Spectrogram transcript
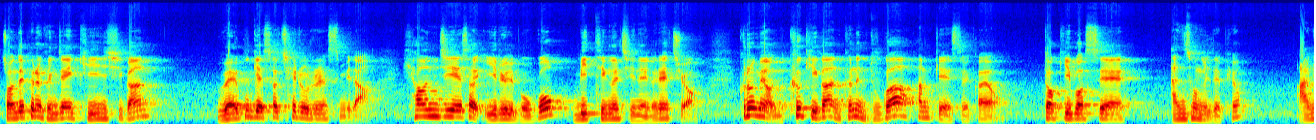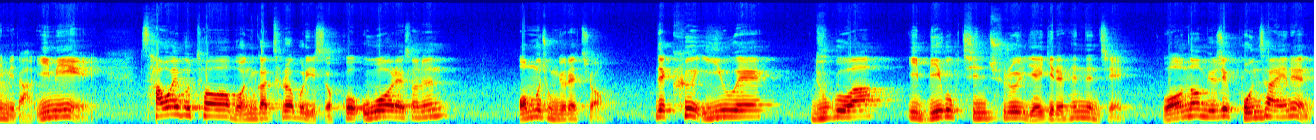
전 대표는 굉장히 긴 시간 외국에서 체류를 했습니다. 현지에서 일을 보고 미팅을 진행을 했죠. 그러면 그 기간 그는 누가 함께 했을까요? 더 기버스의 안성일 대표? 아닙니다. 이미 4월부터 뭔가 트러블이 있었고 5월에서는 업무 종료를 했죠. 근데 그 이후에 누구와 이 미국 진출을 얘기를 했는지 워너뮤직 본사에는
